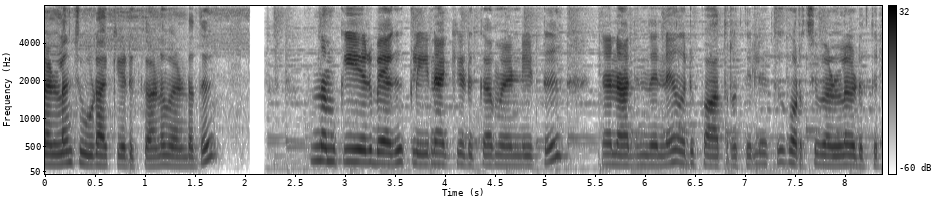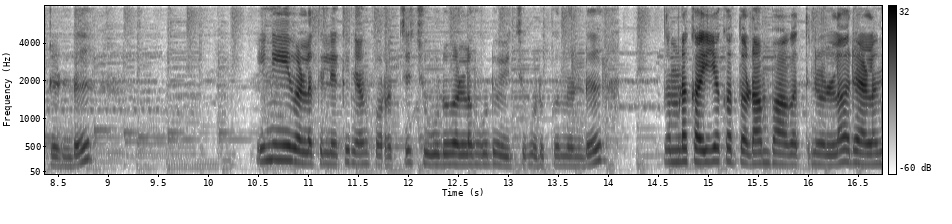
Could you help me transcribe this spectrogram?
വെള്ളം ചൂടാക്കി എടുക്കുകയാണ് വേണ്ടത്. നമുക്ക് ഈ ഒരു ബാഗ് ക്ലീൻ ആക്കി എടുക്കാൻ വേണ്ടിയിട്ട് ഞാൻ ആദ്യം തന്നെ ഒരു പാത്രത്തിലേക്ക് കുറച്ച് വെള്ളം എടുത്തിട്ടുണ്ട്. ഇനി ഈ വെള്ളത്തിലേക്ക് ഞാൻ കുറച്ച് ചൂടുവെള്ളം കൂടി ഒഴിച്ച് കൊടുക്കുന്നുണ്ട്. നമ്മുടെ കൈയൊക്കെ തൊടാൻ പാകത്തിനുള്ള ഒരിളം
